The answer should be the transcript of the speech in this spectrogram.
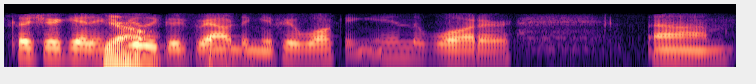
because you're getting Yeah. really good grounding if you're walking in the water. Um,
